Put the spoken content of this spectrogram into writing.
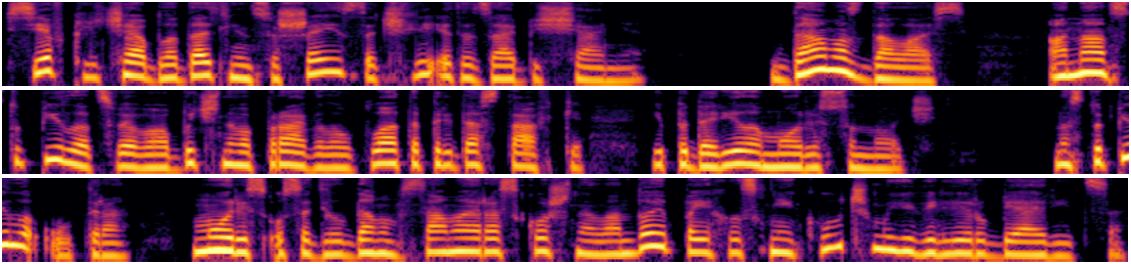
Все, включая обладательницу шеи, сочли это за обещание. Дама сдалась. Она отступила от своего обычного правила уплата при доставке и подарила Морису ночь. Наступило утро. Морис усадил даму в самое роскошное ландо и поехал с ней к лучшему ювелиру Биорица.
